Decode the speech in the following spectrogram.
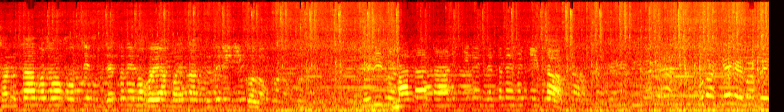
ਸੰਗਤਾਂ ਵੱਲੋਂ ਉੱਥੇ ਨਿਤਨੇਮ ਹੋਇਆ ਮਾਤਾ ਗੁਜਰੀ ਜੀ ਕੋਲੋਂ। ਮਾਤਾ ਨਾਨਕੀ ਨੇ ਨਿਤਨੇਮ ਕੀਤਾ। ਉਹਦਾ ਅੱਗੇ ਗਏ ਬਾਬੇ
